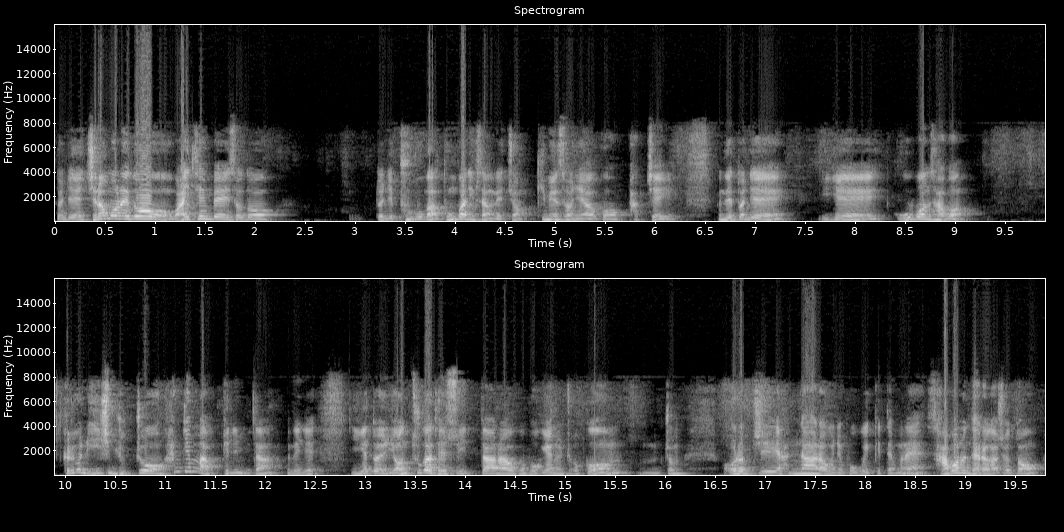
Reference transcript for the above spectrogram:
또 이제 지난번에도 YTN배에서도 또 이제 부부가 동반 입상을 했죠. 김혜선이하고 박재희. 근데 또 이제 이게 5번, 4번. 그리고 이제 26조 한진 마 필입니다. 근데 이제 이게 또 연투가 될 수 있다라고 보기에는 조금 음, 좀 어렵지 않나라고 이제 보고 있기 때문에 4번은 데려가셔도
